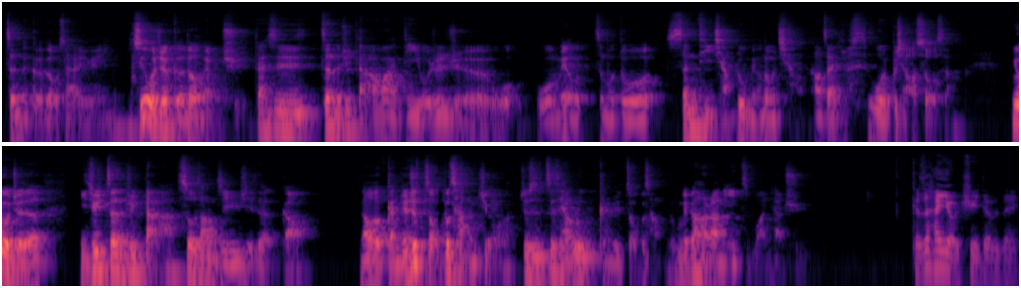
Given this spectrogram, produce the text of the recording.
真的格斗赛的原因。其实我觉得格斗很有趣，但是真的去打的话，第一我就是觉得我。我没有这么多身体强度，没有那么强，然后再就是我也不想要受伤，因为我觉得你去真的去打，受伤几率其实很高，然后感觉就走不长久了，就是这条路感觉走不长久，没办法让你一直玩下去。可是很有趣，对不对？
